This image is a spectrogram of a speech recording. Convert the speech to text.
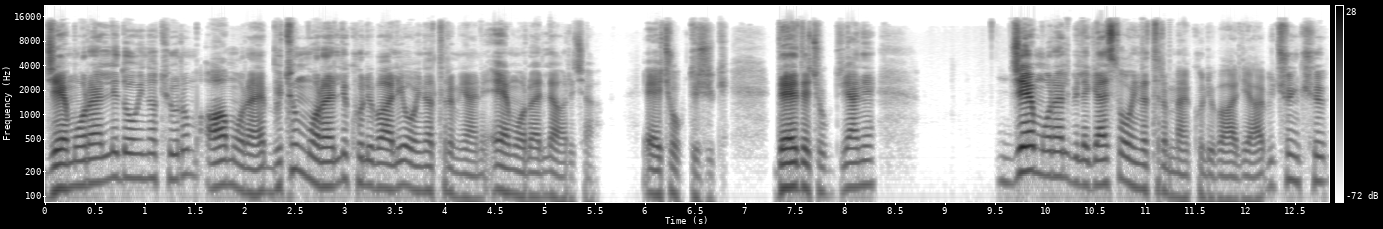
C moralli de oynatıyorum. A moral. Bütün moralli Koulibaly'yi oynatırım yani. E moralli hariç ha. E çok düşük. D de çok yani C moral bile gelse oynatırım ben Koulibaly'yi abi. Çünkü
